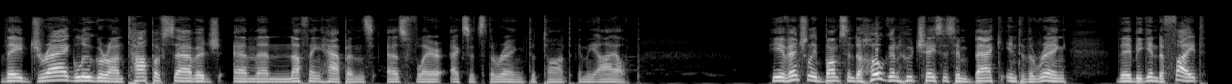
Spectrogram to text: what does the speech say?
They drag Luger on top of Savage, and then nothing happens as Flair exits the ring to taunt in the aisle. He eventually bumps into Hogan, who chases him back into the ring. They begin to fight.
